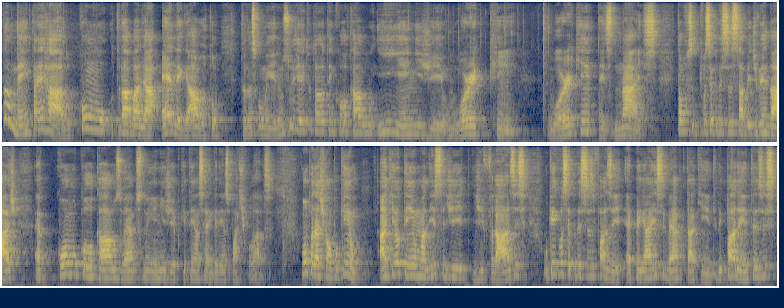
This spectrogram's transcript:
também tá errado. Como trabalhar é legal, eu estou transformando ele em um sujeito, então eu tenho que colocar o ing, working. Working is nice. Então, o que você precisa saber de verdade é como colocar os verbos no ing, porque tem as regrinhas particulares. Vamos praticar um pouquinho? Aqui eu tenho uma lista de, de frases. O que, que você precisa fazer? É pegar esse verbo que está aqui entre parênteses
